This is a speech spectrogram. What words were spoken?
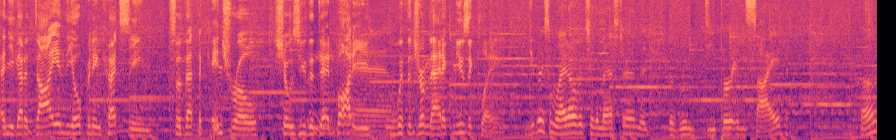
and you gotta die in the opening cutscene so that the intro shows you the dead body Yeah. with the dramatic music playing. Did you bring some light over to the master and the, the room deeper inside? Huh?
